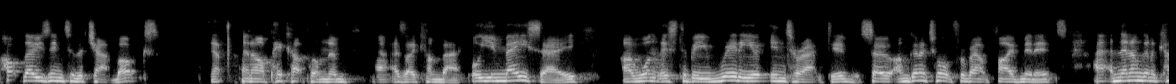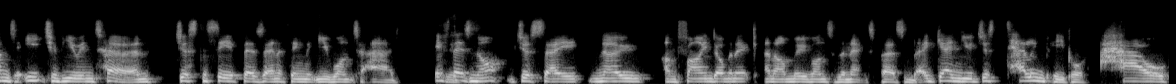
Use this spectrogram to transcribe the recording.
pop those into the chat box. Yep. And I'll pick up on them uh, as I come back. Or you may say, I want this to be really interactive. So I'm going to talk for about five minutes and then I'm going to come to each of you in turn just to see if there's anything that you want to add. If there's not, just say, no, I'm fine, Dominic, and I'll move on to the next person. But again, you're just telling people how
